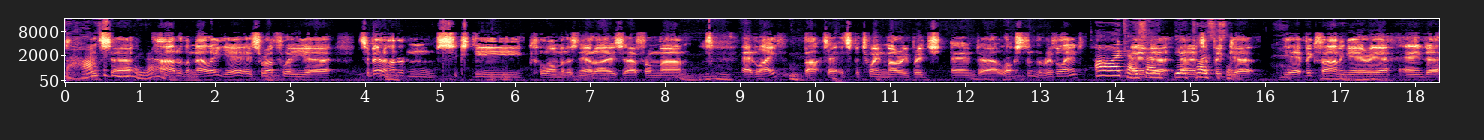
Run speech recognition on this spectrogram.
The heart It's of the uh, valley, right? heart of the Mallee. Yeah, it's roughly. Uh, it's about 160 kilometres nowadays uh, from um, Adelaide, but uh, it's between Murray Bridge and uh, Loxton, the Riverland. oh, okay. And, so uh, yeah, close it's a big, yeah, big farming area, and uh,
